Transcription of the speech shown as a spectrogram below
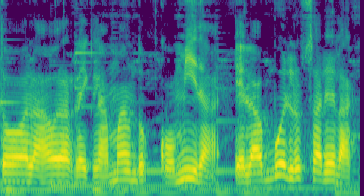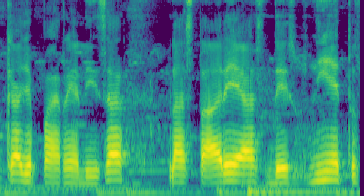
toda la hora reclamando comida. El abuelo sale a la calle para realizar las tareas de sus nietos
